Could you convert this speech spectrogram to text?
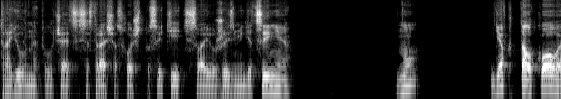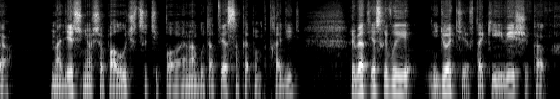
троюрная, получается, сестра сейчас хочет посвятить свою жизнь медицине. Ну, девка толковая, Надеюсь, у нее все получится, типа, она будет ответственно к этому подходить. Ребят, если вы идете в такие вещи, как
